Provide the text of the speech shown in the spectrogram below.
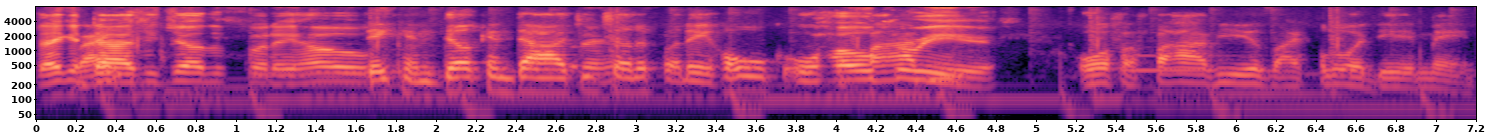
They can Right. dodge each other for their whole They can duck and dodge each other for their whole or whole five years. career. or for five years like Floyd did, man.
